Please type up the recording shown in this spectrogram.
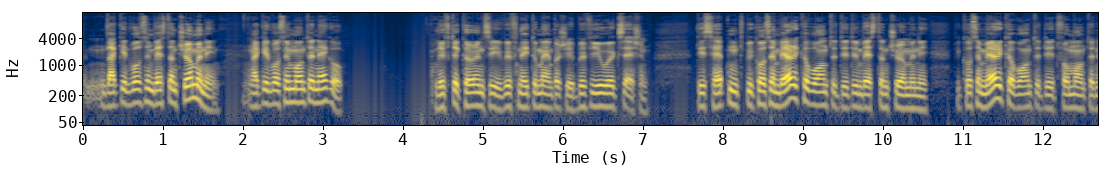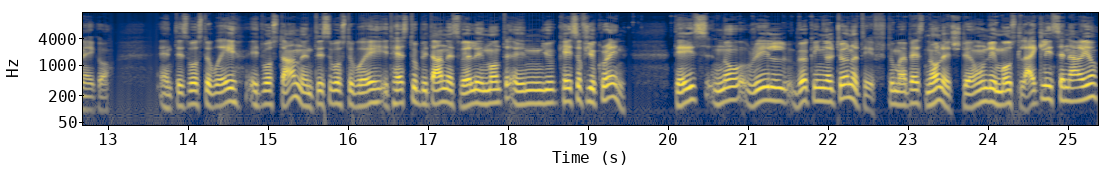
like it was in Western Germany, like it was in Montenegro, with the currency, with NATO membership, with EU accession. This happened because America wanted it in Western Germany, because America wanted it for Montenegro. And this was the way it was done, and this was the way it has to be done as well in, Monte- in case of Ukraine. There is no real working alternative, to my best knowledge. The only most likely scenario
